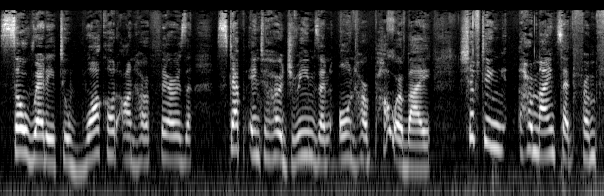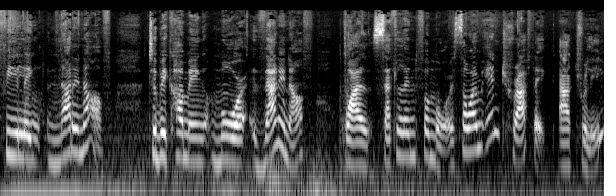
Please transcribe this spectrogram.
so ready to walk out on her fears, step into her dreams, and own her power by shifting her mindset from feeling not enough to becoming more than enough while settling for more. So I'm in traffic actually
